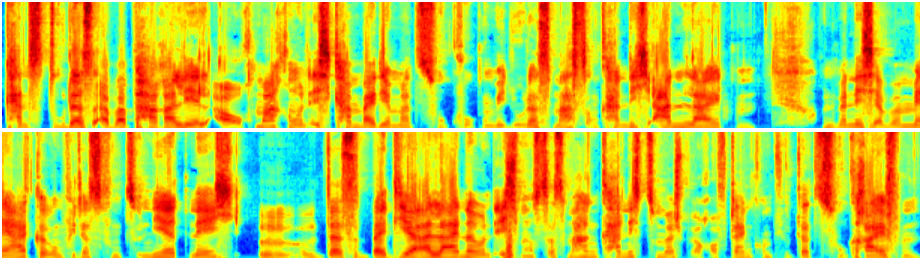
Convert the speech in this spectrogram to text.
kannst du das aber parallel auch machen und ich kann bei dir mal zugucken, wie du das machst und kann dich anleiten. Und wenn ich aber merke, irgendwie das funktioniert nicht, äh, das bei dir alleine und ich muss das machen, kann ich zum Beispiel auch auf deinen Computer zugreifen.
